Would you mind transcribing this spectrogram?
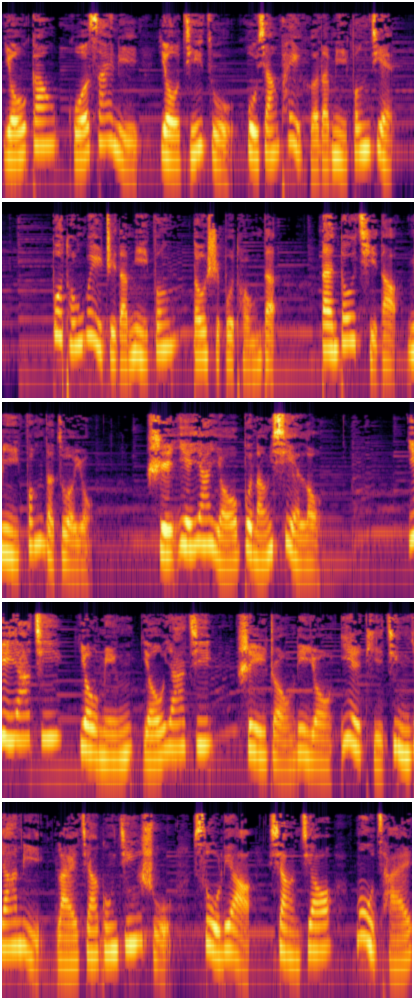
油缸活塞里有几组互相配合的密封件，不同位置的密封都是不同的，但都起到密封的作用，使液压油不能泄漏。液压机又名油压机。是一种利用液体静压力来加工金属、塑料、橡胶、木材、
